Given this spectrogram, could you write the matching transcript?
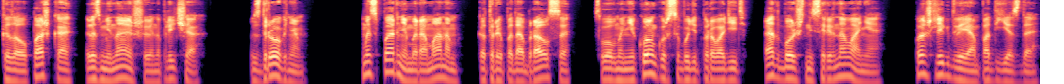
сказал Пашка, разминая шею на плечах. «Вздрогнем». Мы с парнем и Романом, который подобрался, словно не конкурсы будет проводить, а отборочные соревнования, пошли к дверям подъезда.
